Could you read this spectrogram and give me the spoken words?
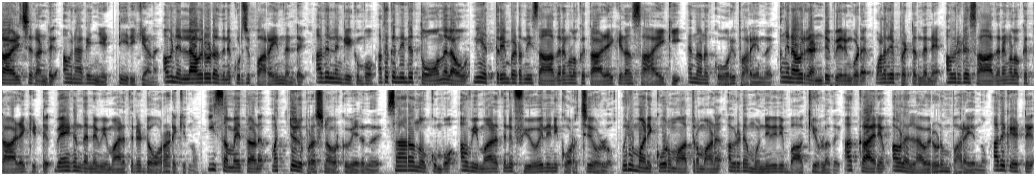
കാഴ്ച കണ്ട് അവനാകെ ഞെട്ടിയിരിക്കുകയാണ്. അവൻ എല്ലാവരോടും അതിനെക്കുറിച്ച് പറയുന്നുണ്ട്. അതെല്ലാം കേൾക്കുമ്പോൾ അതൊക്കെ നിന്റെ തോന്നലാവും. നീ എത്രയും പെട്ടെന്ന് ഈ സാധനങ്ങളൊക്കെ താഴേക്കിടാൻ സഹായിക്കി എന്നാണ് കോറി പറയുന്നത്. അങ്ങനെ അവർ രണ്ടുപേരും കൂടെ വളരെ പെട്ടെന്ന് തന്നെ അവരുടെ സാധനങ്ങളൊക്കെ താഴേക്കിട്ട് വേഗം തന്നെ വിമാനത്തിന്റെ ഡോർ അടയ്ക്കുന്നു. ഈ സമയത്താണ് മറ്റൊരു പ്രശ്നം അവർക്ക് വരുന്നത്. സാറ നോക്കുമ്പോൾ ആ വിമാനത്തിന്റെ ഫ്യൂവൽ ഇനി കുറച്ചേ ഉള്ളൂ. ഒരു മണിക്കൂർ മാത്രമാണ് അവരുടെ മുന്നിൽ ഇനി ബാക്കിയുള്ളത്. ആ കാര്യം അവൾ എല്ലാവരോടും പറയുന്നു. അത് കേട്ട്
